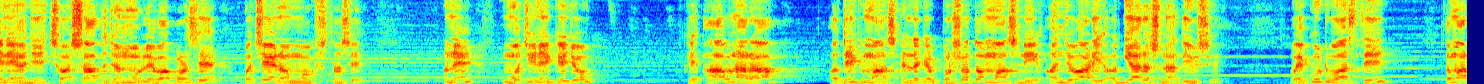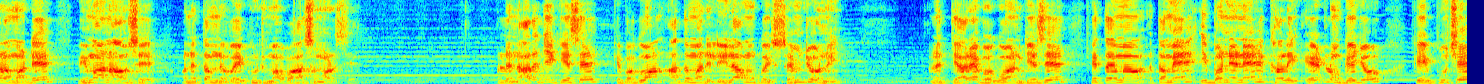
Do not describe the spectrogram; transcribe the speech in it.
એને હજી છ સાત જન્મો લેવા પડશે, પછી એનો મોક્ષ થશે. અને મોચીને કહેજો કે આવનારા અધિક માસ એટલે કે પરસોત્તમ માસની અંજવાળી અગિયારસના દિવસે વૈકુંઠવાસથી તમારા માટે વિમાન આવશે અને તમને વૈકુંઠમાં વાસ મળશે. એટલે નારદજી કહેશે કે ભગવાન, આ તમારી લીલા હું કંઈ સમજો નહીં. અને ત્યારે ભગવાન કહે છે કે તેમાં તમે એ બંનેને ખાલી એટલું કહેજો કે પૂછે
